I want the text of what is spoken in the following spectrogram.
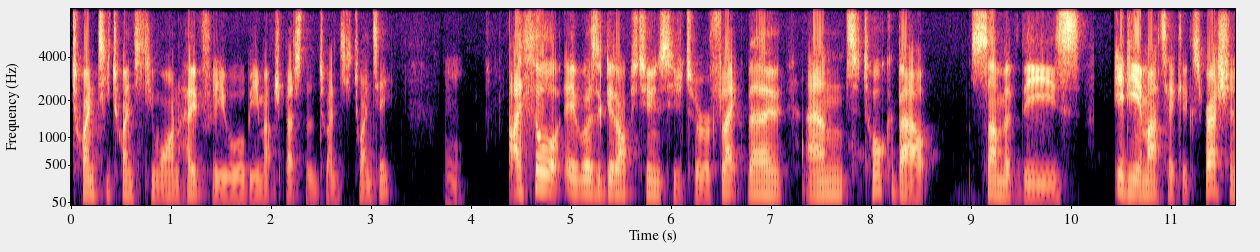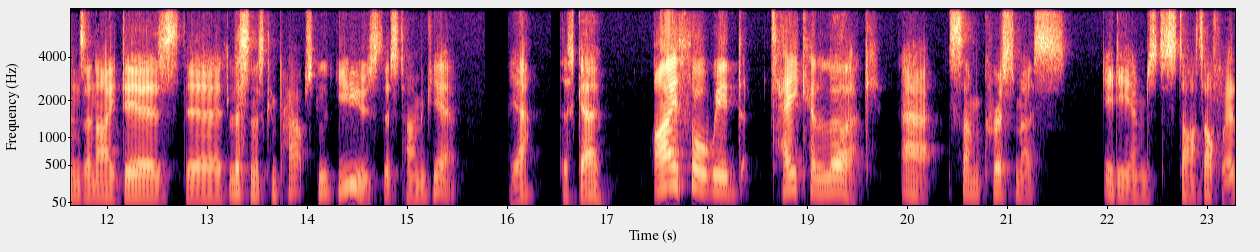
2021 hopefully will be much better than 2020. Mm. I thought it was a good opportunity to reflect, though, and to talk about some of these idiomatic expressions and ideas the listeners can perhaps use this time of year. Yeah, let's go. I thought we'd take a look at some Christmas idioms to start off with.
